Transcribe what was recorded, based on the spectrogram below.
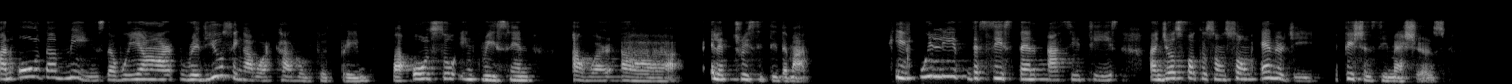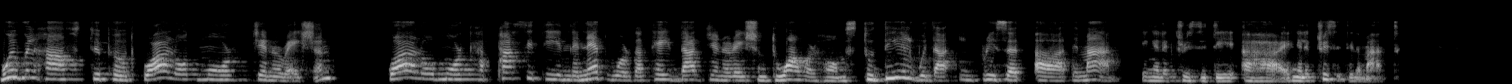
And all that means that we are reducing our carbon footprint, but also increasing our uh, electricity demand. If we leave the system as it is and just focus on some energy efficiency measures, we will have to put quite a lot more generation, quite a lot more capacity in the network that take that generation to our homes to deal with that increased uh, demand in electricity, uh, in electricity demand.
